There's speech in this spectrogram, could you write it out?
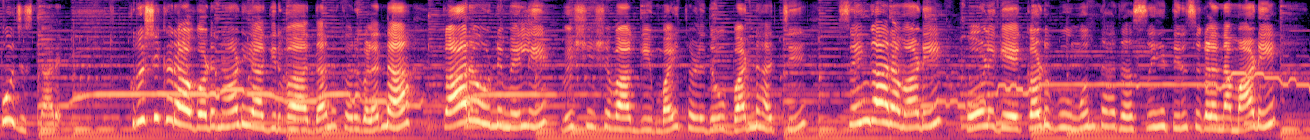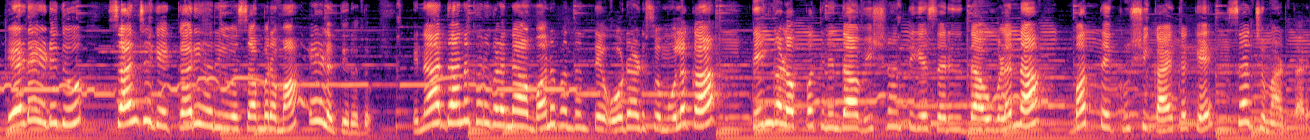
ಪೂಜಿಸ್ತಾರೆ. ಕೃಷಿಕರ ಒಡನಾಡಿಯಾಗಿರುವ ದನಕರುಗಳನ್ನ ಕಾರ ಹುಣ್ಣಿಮೆಯಲ್ಲಿ ವಿಶೇಷವಾಗಿ ಮೈ ತೊಳೆದು ಬಣ್ಣ ಹಚ್ಚಿ ಸಿಂಗಾರ ಮಾಡಿ, ಹೋಳಿಗೆ, ಕಡುಬು ಮುಂತಾದ ಸಿಹಿ ತಿನಿಸುಗಳನ್ನ ಮಾಡಿ, ಎಡೆ ಹಿಡಿದು ಸಂಜೆಗೆ ಕರಿ ಹರಿಯುವ ಸಂಭ್ರಮ ಹೇಳುತ್ತಿರೋದು ಇನ್ನ ದನಕರುಗಳನ್ನ ಮನ ಬಂದಂತೆ ಓಡಾಡಿಸುವ ಮೂಲಕ ತಿಂಗಳೊಪ್ಪತ್ತಿನಿಂದ ವಿಶ್ರಾಂತಿಗೆ ಸರಿದಿದ್ದ ಅವುಗಳನ್ನ ಮತ್ತೆ ಕೃಷಿ ಕಾಯಕಕ್ಕೆ ಸಜ್ಜು ಮಾಡ್ತಾರೆ.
